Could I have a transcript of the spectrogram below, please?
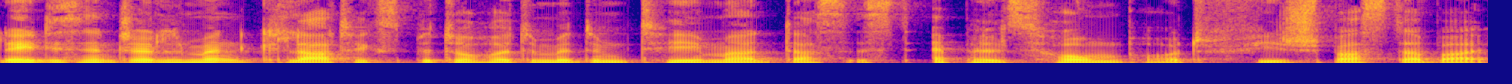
Ladies and Gentlemen, Klartext bitte heute mit dem Thema Das ist Apples HomePod. Viel Spaß dabei.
